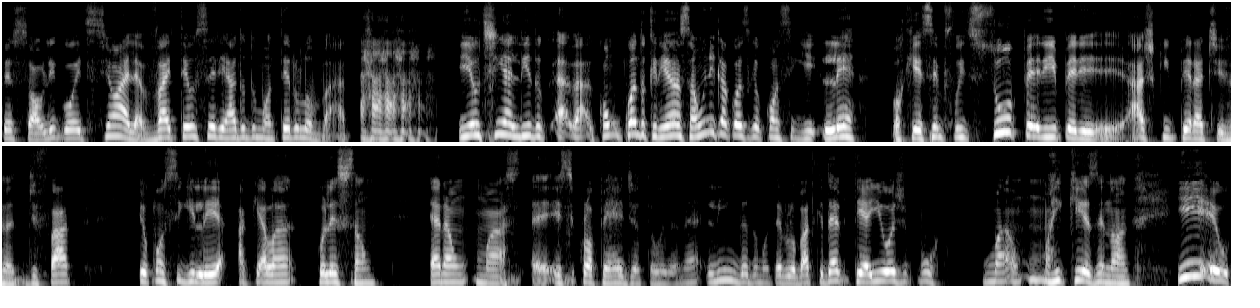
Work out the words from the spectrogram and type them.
pessoal ligou e disse: Olha, vai ter o seriado do Monteiro Lobato. E eu tinha lido, ah, ah, quando criança, a única coisa que eu consegui ler, porque sempre fui super, hiper, acho que imperativa de fato, eu consegui ler aquela coleção. Era um- uma eh, enciclopédia toda, né? Linda do Monteiro Lobato, que deve ter aí hoje por uma, uma riqueza enorme. E eu,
